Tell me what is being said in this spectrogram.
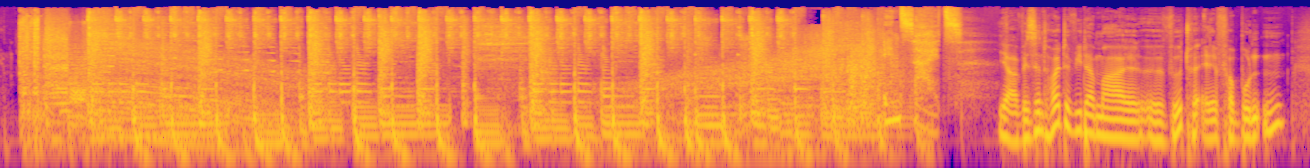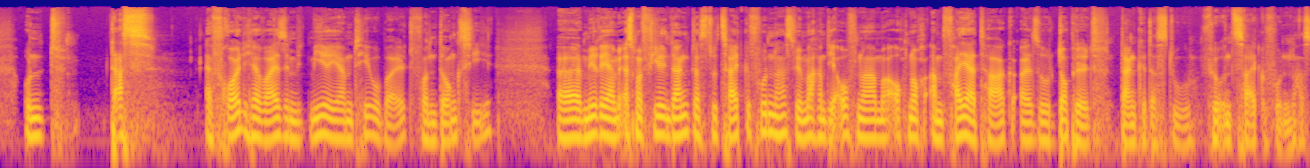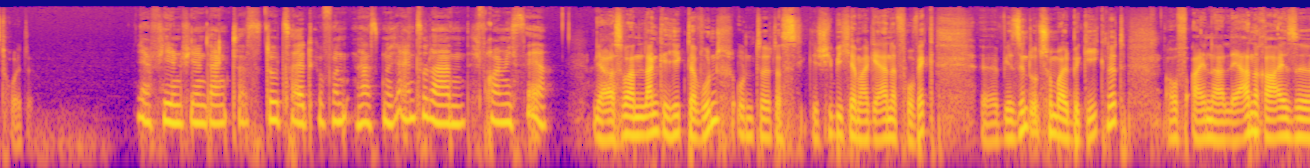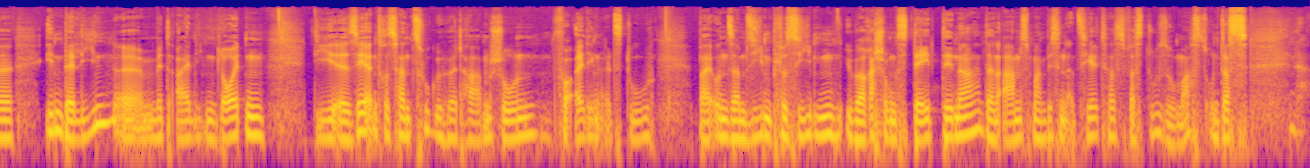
Insights. Ja, wir sind heute wieder mal äh, virtuell verbunden und das erfreulicherweise mit Miriam Theobald von Dongxi. Äh, Miriam, erstmal vielen Dank, dass du Zeit gefunden hast. Wir machen die Aufnahme auch noch am Feiertag, also doppelt danke, dass du für uns Zeit gefunden hast heute. Ja, vielen, vielen Dank, dass du Zeit gefunden hast, mich einzuladen. Ich freue mich sehr. Ja, es war ein lang gehegter Wunsch und äh, das schiebe ich ja mal gerne vorweg. Äh, wir sind uns schon mal begegnet auf einer Lernreise in Berlin äh, mit einigen Leuten, die äh, sehr interessant zugehört haben schon, vor allen Dingen als du bei unserem 7 plus 7 Überraschungsdate-Dinner dann abends mal ein bisschen erzählt hast, was du so machst. Und das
